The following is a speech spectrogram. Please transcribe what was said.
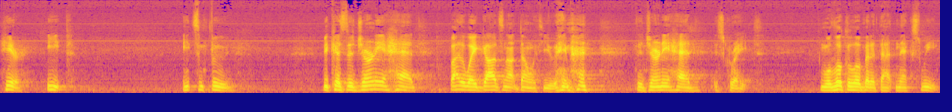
here, eat. Eat some food. Because the journey ahead, by the way, God's not done with you. Amen. The journey ahead is great. And we'll look a little bit at that next week.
